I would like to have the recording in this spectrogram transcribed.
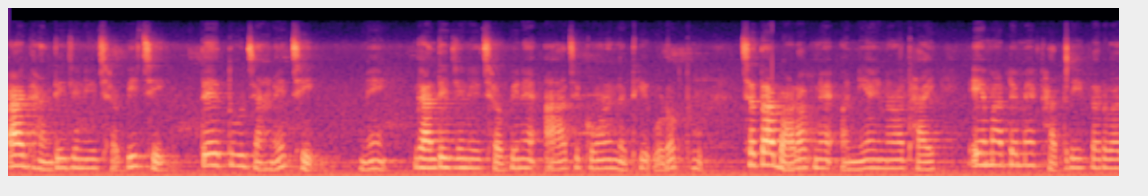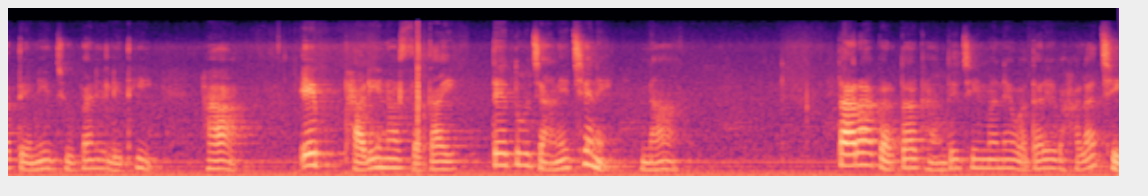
આ ગાંધીજીની છબી છે, તે તું જાણે છે. મેં ગાંધીજીની છબીને આજ કોણ નથી ઓળખતું. છતાં બાળકને અન્યાય ન થાય, એ માટે મેં ખાતરી કરવા તેની જુબાની લીધી. હા, એ ફાડી ન શકાય, તે તું જાણે છે ને? ના તારા કરતાં ગાંધીજી મને વધારે વહાલા છે,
